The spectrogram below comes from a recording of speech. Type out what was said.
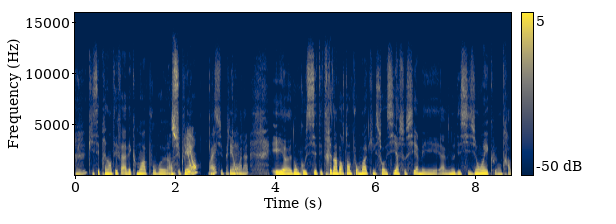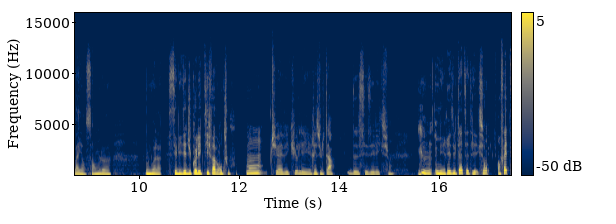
Oui. qui s'est présenté avec moi pour euh, Un en suppléant. suppléant, un ouais, suppléant, voilà. Et euh, donc aussi, c'était très important pour moi qu'il soit aussi associé à, mes, à nos décisions et qu'on travaille ensemble. Donc voilà, c'est l'idée du collectif avant tout. Comment tu as vécu les résultats de ces élections? Les résultats de cette élection, en fait,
